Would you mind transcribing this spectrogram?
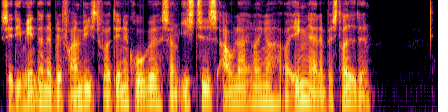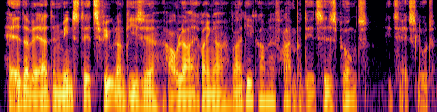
Sedimenterne blev fremvist for denne gruppe som istidsaflejringer, og ingen af dem bestred det. Havde der været den mindste tvivl om disse aflejringer, var de kommet frem på det tidspunkt. Citat slut.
